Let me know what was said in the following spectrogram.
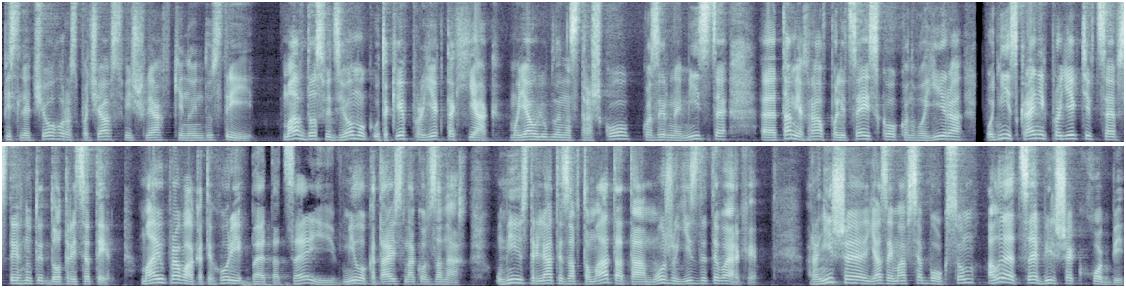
після чого розпочав свій шлях в кіноіндустрії. Мав досвід зйомок у таких проєктах, як Моя улюблена Страшко, Козирне місце. Е, Там я грав поліцейського, конвоїра. Одні з крайніх проєктів це встигнути до 30. Маю права категорії Б та С і вміло катаюсь на ковзанах. Умію стріляти з автомата та можу їздити верхи. Раніше я займався боксом, але це більше як хобі.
